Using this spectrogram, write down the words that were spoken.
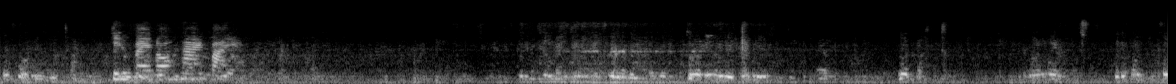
ผู้ป่วยกินไปร้องไห้ไปอะตัวนี้มีคดี 私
